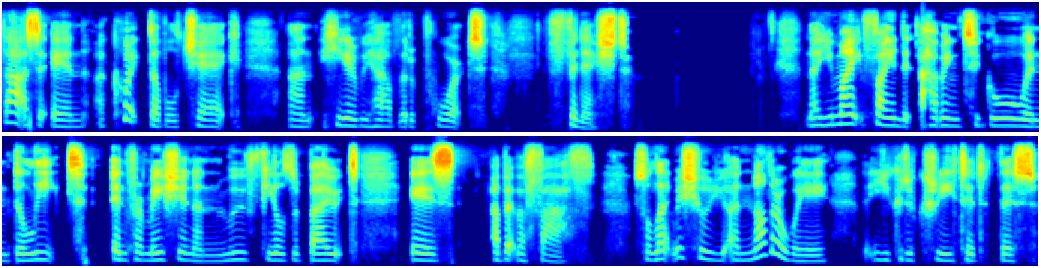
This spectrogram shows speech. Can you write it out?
That's it in, a quick double check, and here we have the report finished. Now you might find that having to go and delete information and move fields about is a bit of a faff. So let me show you another way that you could have created this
